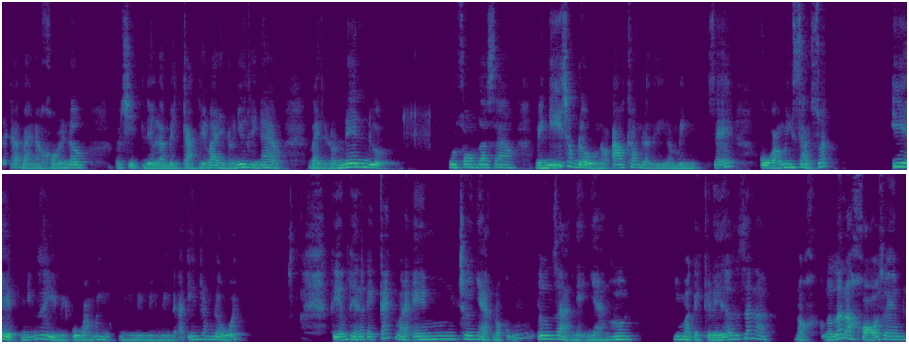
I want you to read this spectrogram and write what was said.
tất cả bài nào khó đến đâu nó chỉ đều là mình cảm thấy bài này nó như thế nào bài này nó nên được perform ra sao. Mình nghĩ trong đầu nó outcome là gì và mình sẽ cố gắng mình sản xuất y hệt những gì mình cố gắng mình mình mình mình đã in trong đầu ấy. Thì em thấy là cái cách mà em chơi nhạc nó cũng đơn giản nhẹ nhàng hơn. Nhưng mà cái cái đấy rất, rất là nó nó rất là khó cho em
